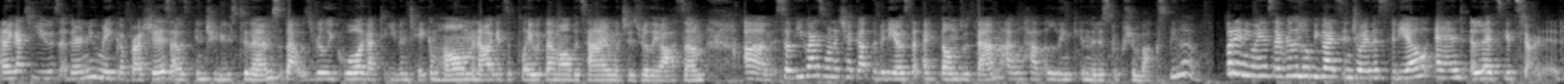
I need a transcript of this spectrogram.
and I got to use their new makeup brushes. I was introduced to them so that was really cool. I got to even take them home and now I get to play with them all the time which is really awesome. Um, so if you guys want to check out the videos that I filmed with them I will have a link in the description box below. But anyways I really hope you guys enjoy this video and let's get started.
